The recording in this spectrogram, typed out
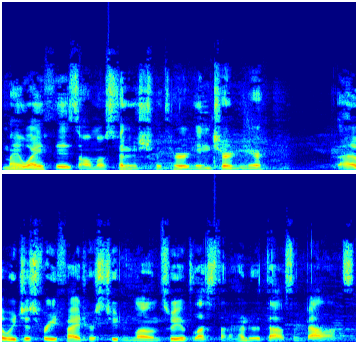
My wife is almost finished with her intern year. Uh, we just refied her student loans. We have less than 100,000 balance.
